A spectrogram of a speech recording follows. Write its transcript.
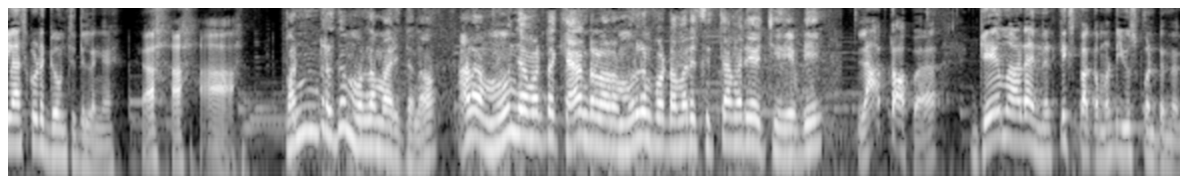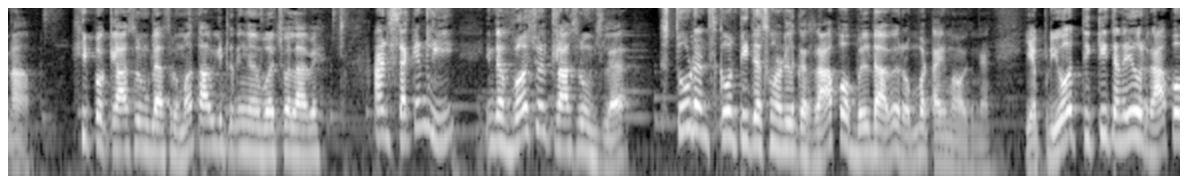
கிளாஸ் கூட கவனிச்சது இல்லைங்க பண்றது முள்ள மாதிரித்தனம் ஆனா மூஞ்ச மட்டும் கேலண்டர் வர முருகன் போட்டோ மாதிரி சிச்சா மாதிரியே வச்சுக்கிறீ எப்படி? லேப்டாப்பை கேம் ஆட நெட்ஃப்ளிக்ஸ் பார்க்க மட்டும் யூஸ் பண்ணிட்டு இருந்தேன்னா இப்போ கிளாஸ் ரூம் கிளாஸ் ரூமாக தாவிக்கிட்டு இருக்குங்க வர்ச்சுவலாகவே அண்ட் செகண்ட்லி இந்த வர்ச்சுவல் கிளாஸ் ரூம்ஸில் ஸ்டூடெண்ட்ஸ்க்கும் டீச்சர்ஸ்க்கும் நடுவில் இருக்கிற ரேப்போ பில்டாகவே ரொம்ப டைம் ஆகுதுங்க. எப்படியோ திக்கி தனி ஒரு ரேப்போ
